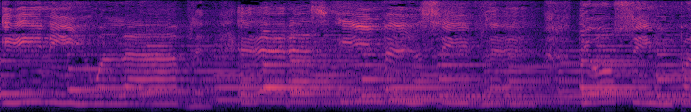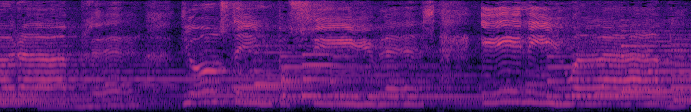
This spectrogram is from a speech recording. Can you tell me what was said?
inigualable, eres invencible, Dios imparable, Dios de imposibles, inigualable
